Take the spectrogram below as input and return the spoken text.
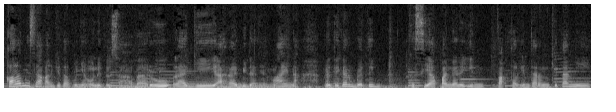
Kalau misalkan kita punya unit usaha baru lagi ada bidang yang lain nah berarti kan berarti kesiapan dari in, faktor intern kita nih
